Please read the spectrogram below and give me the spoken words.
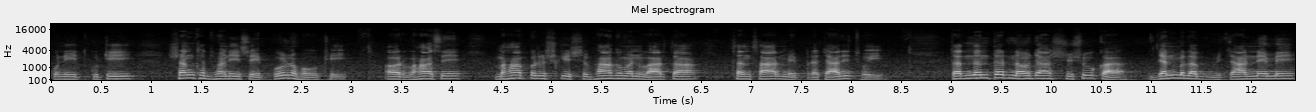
पुनीत कुटी शंख ध्वनि से पूर्ण हो उठी और वहाँ से महापुरुष की शुभागमन वार्ता संसार में प्रचारित हुई। तदनंतर नवजात शिशु का जन्म लग विचारने में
